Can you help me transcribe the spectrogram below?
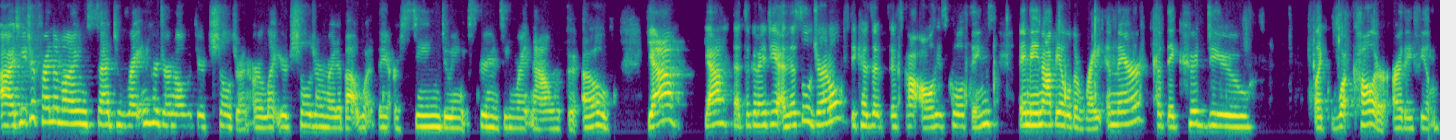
Uh, a teacher friend of mine said to write in her journal with your children or let your children write about what they are seeing, doing, experiencing right now with the, oh, yeah, yeah, that's a good idea. And this little journal, because it, it's got all these cool things, they may not be able to write in there, but they could do like what color are they feeling?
